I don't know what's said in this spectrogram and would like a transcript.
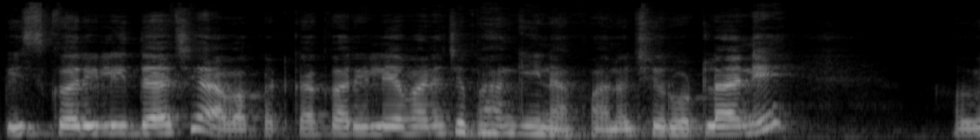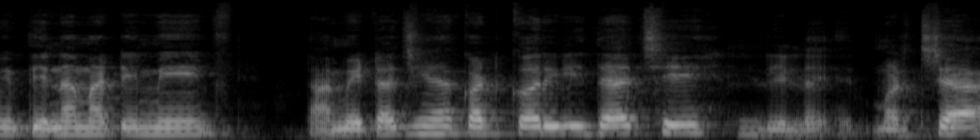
પીસ કરી લીધા છે. આવા કટકા કરી લેવાના છે. ભાંગી નાખવાનો છે રોટલાને. હવે તેના માટે મેં ટામેટાં ઝીણા કટ કરી લીધા છે. મરચાં,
